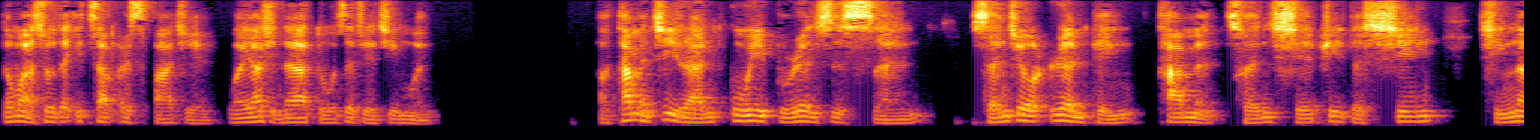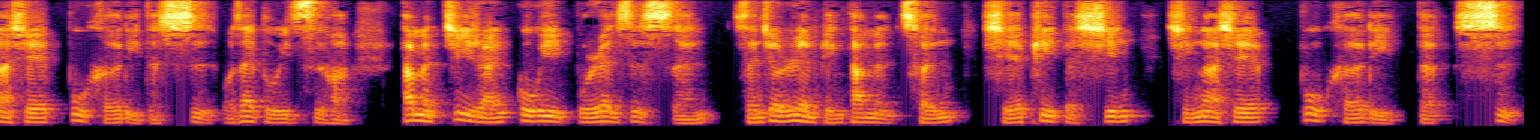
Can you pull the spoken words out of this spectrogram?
罗马书的一章二十八节，我邀请大家读这节经文。啊，他们既然故意不认识神，神就任凭他们存邪僻的心行那些不合理的事。我再读一次哈，他们既然故意不认识神，神就任凭他们存邪僻的心行那些不合理的事。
